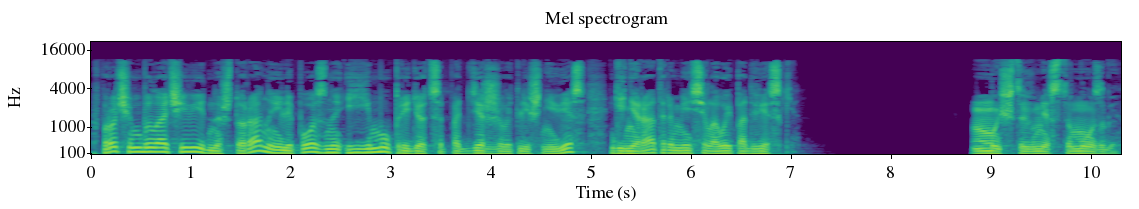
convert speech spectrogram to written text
Впрочем, было очевидно, что рано или поздно и ему придется поддерживать лишний вес генераторами силовой подвески. «Мышцы вместо мозга,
